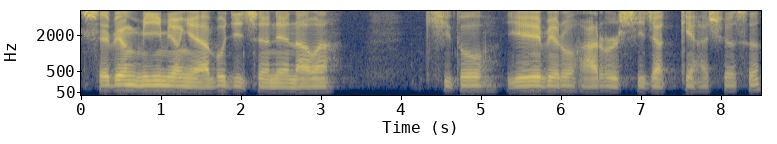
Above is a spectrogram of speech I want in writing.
새벽 미명의 아버지 전에 나와 기도 예배로 하루를 시작게 하셔서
